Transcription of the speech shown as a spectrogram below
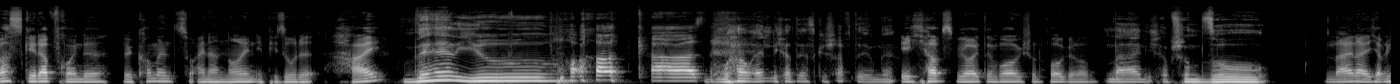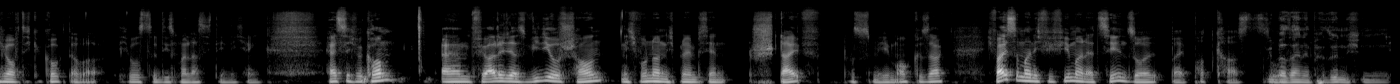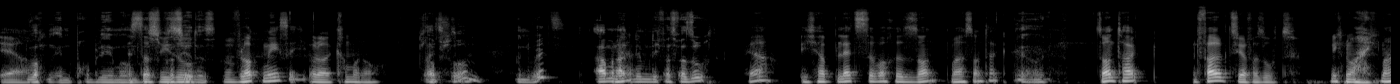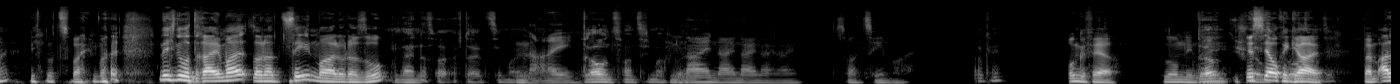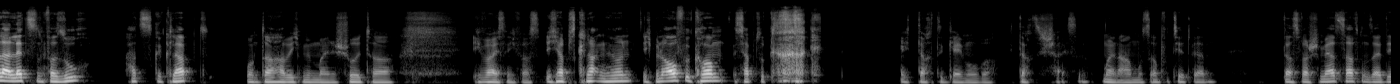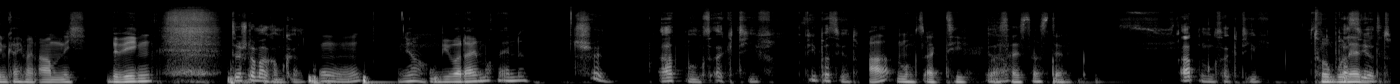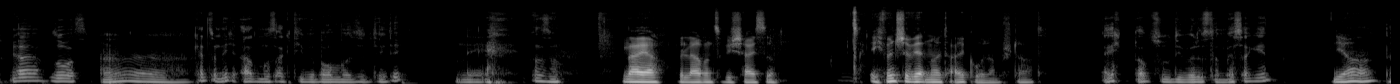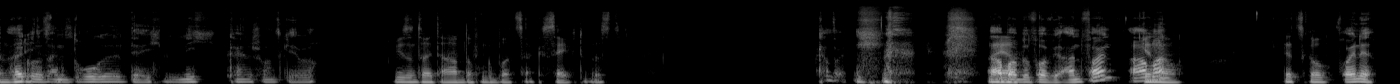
Was geht ab, Freunde? Willkommen zu einer neuen Episode High Value. Podcast. Wow, endlich hat er es geschafft, der Junge. Ich hab's mir heute Morgen schon vorgenommen. Nein, ich habe schon so. Nein, nein, ich habe nicht mehr auf dich geguckt, aber ich wusste, diesmal lasse ich den nicht hängen. Herzlich willkommen. Ähm, für alle, die das Video schauen, nicht wundern, ich bin ein bisschen steif. Du hast es mir eben auch gesagt. Ich weiß immer nicht, wie viel man erzählen soll bei Podcasts. So. Über seine persönlichen Ja. Wochenendprobleme und ist das was wie so passiert ist. vlogmäßig oder kann man auch? Glaub Weißt du? schon, wenn du willst. Arman Ja. hat nämlich was versucht. Ja, ich habe letzte Woche Son war es Sonntag? Ja, okay. Sonntag einen Fallrückzieher versucht. Nicht nur einmal, nicht nur zweimal, nicht nur dreimal, sondern zehnmal oder so. Nein, das war öfter als 10 Mal. Nein. 23 Mal vielleicht. Nein, nein, nein, nein, nein. Das waren zehnmal. Okay. Ungefähr. So um den Ja, Dreh. Ist ja auch egal. 23. Beim allerletzten Versuch hat es geklappt und da habe ich mir meine Schulter, ich weiß nicht was, ich habe es knacken hören. Ich bin aufgekommen, ich habe so, ich dachte Game Over. Ich dachte Scheiße, mein Arm muss amputiert werden. Das war schmerzhaft und seitdem kann ich meinen Arm nicht bewegen. Hätte schlimmer kommen können. Mhm. Ja, und wie war dein Wochenende? Schön. Atmungsaktiv. Viel passiert. Atmungsaktiv. Was Ja. heißt das denn? Atmungsaktiv. Turbulent. Passiert. Ja, sowas. Ah, Kennst du nicht? Atmungsaktive Baumwollsynthetik? nee. Also. Naja, wir labern zu viel Scheiße. Ich wünschte, wir hätten heute Alkohol am Start. Echt? Glaubst du, dir würde es dann besser gehen? Ja, dann würde Alkohol ich ist eine nicht. Droge, der ich nicht keine Chance gebe. Wir sind heute Abend auf dem Geburtstag. Safe, du wirst. Kann sein. Naja, Aber bevor wir anfangen, Arman, genau. Let's go. Freunde,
